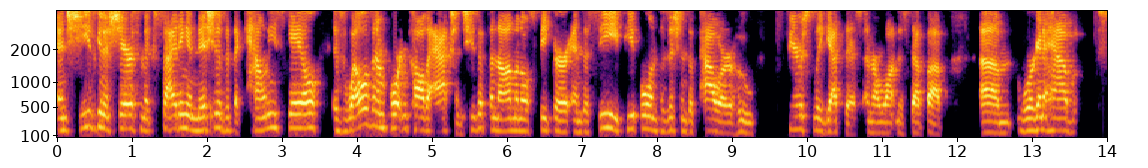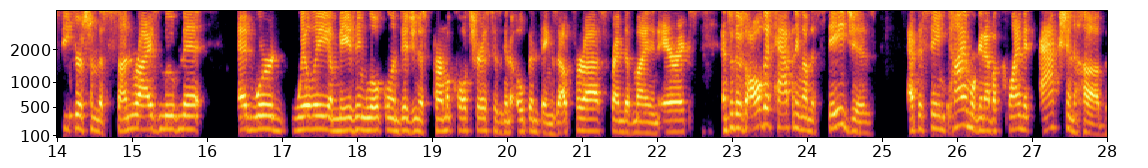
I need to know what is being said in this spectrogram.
and she's going to share some exciting initiatives at the county scale, as well as an important call to action. She's a phenomenal speaker, and to see people in positions of power who fiercely get this and are wanting to step up. Um, we're going to have speakers from the Sunrise Movement Edward Willie, amazing local indigenous permaculturist, is going to open things up for us, friend of mine and Erik's. And so there's all this happening on the stages. At the same time, we're going to have a climate action hub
